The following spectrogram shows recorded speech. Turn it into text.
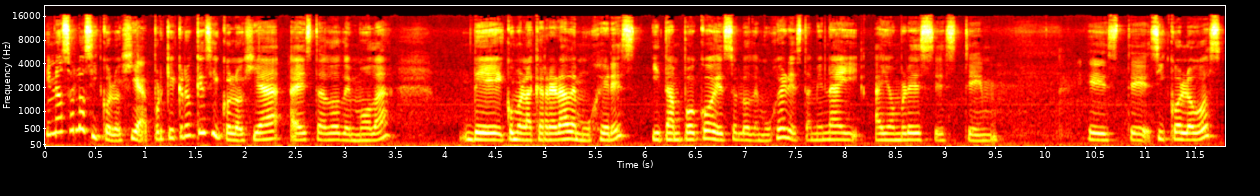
y no solo psicología, porque creo que psicología ha estado de moda de como la carrera de mujeres y tampoco es solo de mujeres, también hay hay hombres este este psicólogos,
